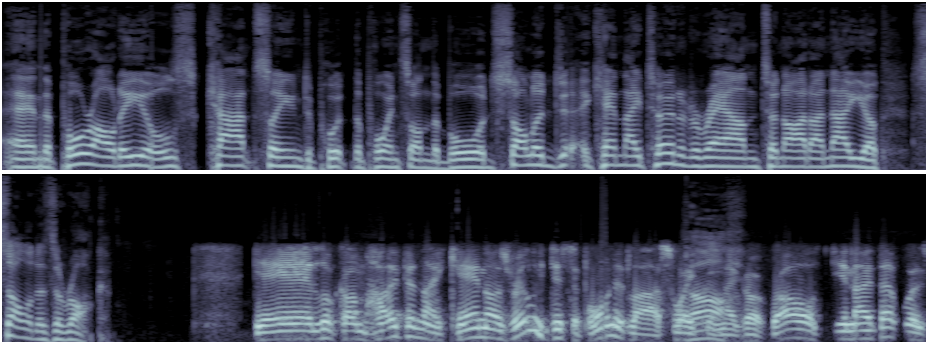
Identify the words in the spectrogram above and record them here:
And the poor old Eels can't seem to put the points on the board. Solid, can they turn it around tonight? I know you're solid as a rock. Yeah, look, I'm hoping they can. I was really disappointed last week Oh. when they got rolled. You know, that was.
